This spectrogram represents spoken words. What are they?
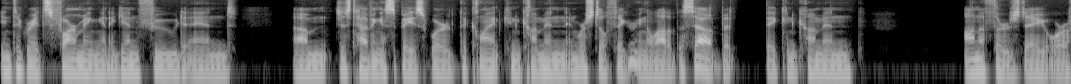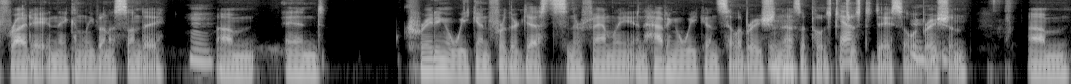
integrates farming and again, food and um, just having a space where the client can come in and we're still figuring a lot of this out, but they can come in on a Thursday or a Friday and they can leave on a Sunday. Hmm. Um, and creating a weekend for their guests and their family and having a weekend celebration Mhm. as opposed to Yeah. just a day celebration. Um,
